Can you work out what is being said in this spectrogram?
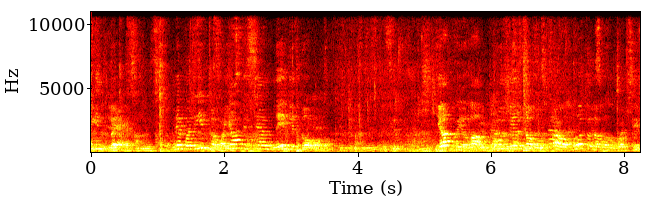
від берега. Не потрібно боятися невідомого. Дякую вам дуже за роботу на молодці. Е,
